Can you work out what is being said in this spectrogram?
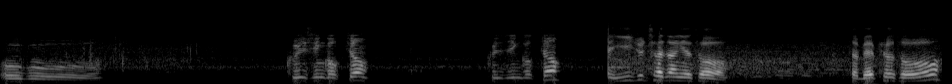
오구. 근심 걱정? 근심 걱정? 2주 차장에서, 자, 매표소.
